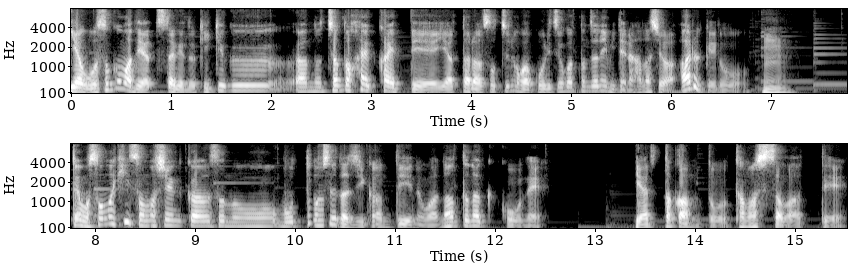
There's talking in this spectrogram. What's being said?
いや、遅くまでやってたけど、結局、あの、ちゃんと早く帰ってやったらそっちの方が効率よかったんじゃねみたいな話はあるけど、うん。でもその日その瞬間、その、没頭してた時間っていうのが、なんとなくこうね、やった感と楽しさがあって、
